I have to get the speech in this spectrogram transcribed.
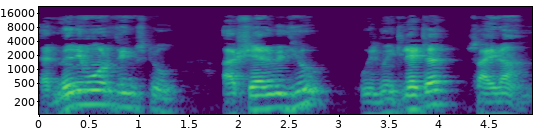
There are many more things to uh, share with you. We'll meet later. Sai Ram.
